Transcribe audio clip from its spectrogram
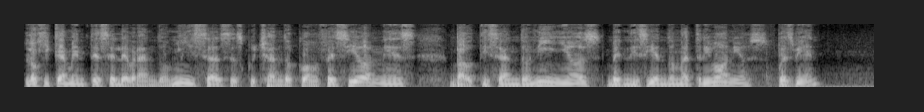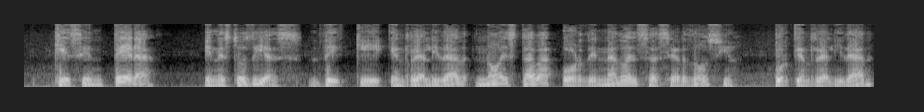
lógicamente, celebrando misas, escuchando confesiones, bautizando niños, bendiciendo matrimonios. Pues bien, que se entera en estos días de que en realidad no estaba ordenado al sacerdocio, porque en realidad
